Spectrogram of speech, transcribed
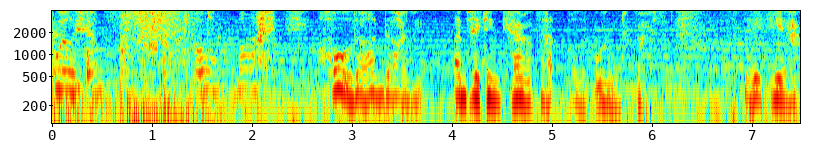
William! Oh my! Hold on, darling. I'm taking care of that bullet wound first. Stay here.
